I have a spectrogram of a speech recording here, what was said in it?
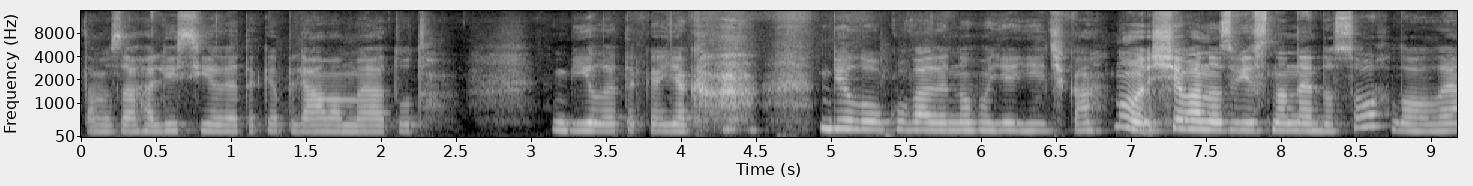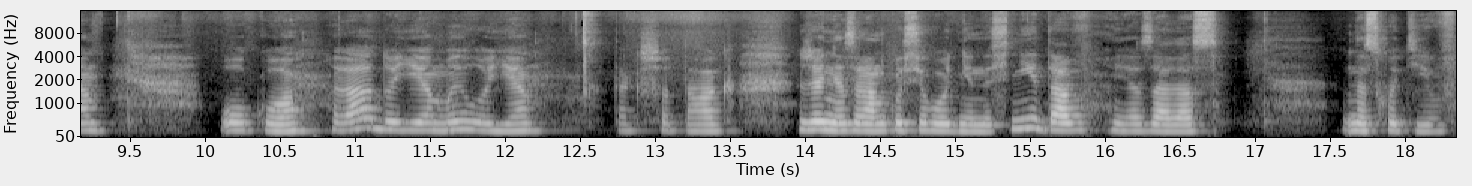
Там взагалі сіре таке плямами, а тут біле таке, як білок у вареного яєчка. Ну, ще воно, звісно, не досохло, але око радує, милує. Так що так. Женя зранку сьогодні не снідав. Я зараз не схотів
